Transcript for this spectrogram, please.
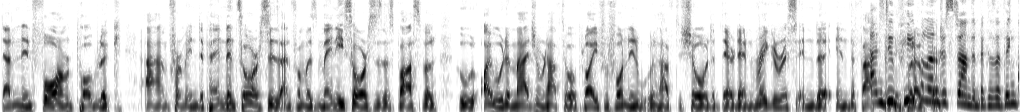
That an informed public um, from independent sources and from as many sources as possible, who I would imagine would have to apply for funding, will have to show that they're then rigorous in the in the facts. And do people understand that? Because I think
